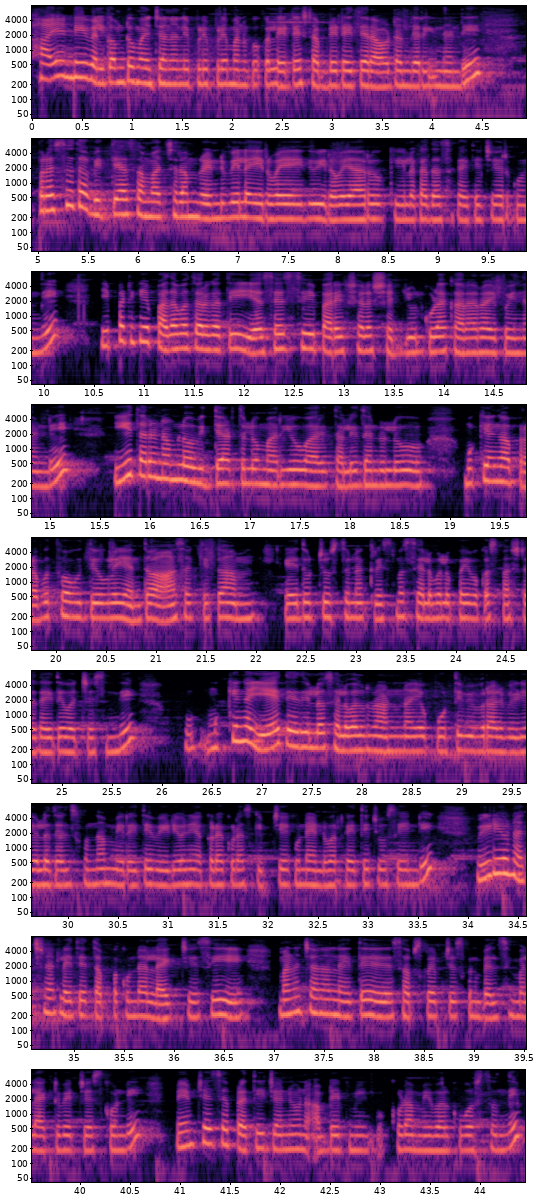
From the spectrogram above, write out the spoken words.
Hi అండి welcome to my channel. ఇప్పుడిప్పుడే మనకు ఒక లేటెస్ట్ అప్డేట్ అయితే రావటం జరిగిందండి. ప్రస్తుత విద్యా సంవత్సరం రెండు వేల ఇరవై ఐదు ఇరవై ఆరు కీలక దశకు అయితే చేరుకుంది. ఇప్పటికే పదవ తరగతి ఎస్ఎస్సి పరీక్షల షెడ్యూల్ కూడా ఖరారు అయిపోయిందండి ఈ తరుణంలో విద్యార్థులు మరియు వారి తల్లిదండ్రులు ముఖ్యంగా ప్రభుత్వ ఉద్యోగులు ఎంతో ఆసక్తిగా ఎదురు చూస్తున్న క్రిస్మస్ సెలవులపై ఒక స్పష్టత అయితే వచ్చేసింది. ముఖ్యంగా ఏ తేదీల్లో సెలవులు రానున్నాయో పూర్తి వివరాలు వీడియోలో తెలుసుకుందాం. మీరైతే వీడియోని ఎక్కడెక్కడ స్కిప్ చేయకుండా ఎండ్ వరకు అయితే చూసేయండి. వీడియో నచ్చినట్లయితే తప్పకుండా లైక్ చేసి మన ఛానల్ని అయితే సబ్స్క్రైబ్ చేసుకుని బెల్ సింబల్ యాక్టివేట్ చేసుకోండి. మేము చేసే ప్రతి జెన్యున్ అప్డేట్ మీకు కూడా మీ వరకు వస్తుంది.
